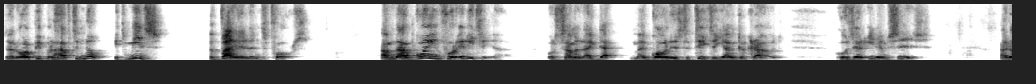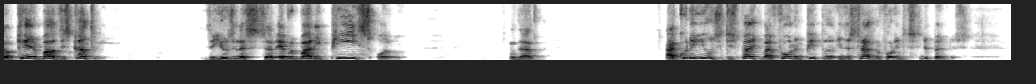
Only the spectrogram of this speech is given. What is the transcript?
that all people have to know. It means a violent force. I'm not going for Eritrea or something like that. My goal is to teach the younger crowd who their EMCs. I don't care about this country. The useless that everybody pees on. That I could have used despite my fallen people in the struggle for independence.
